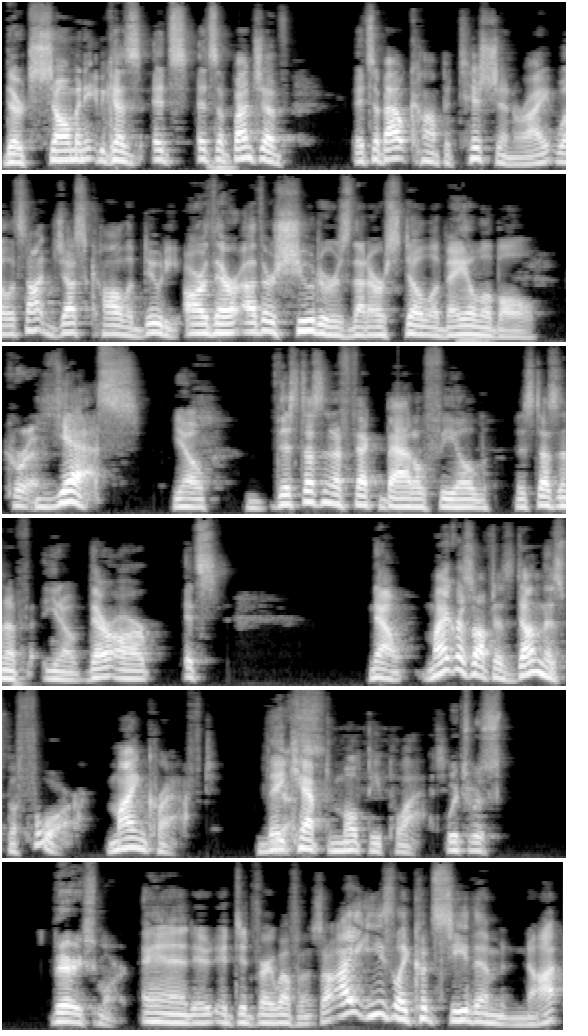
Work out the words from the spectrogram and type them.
There's so many because it's it's a bunch of it's about competition, right? Well, it's not just Call of Duty. Are there other shooters that are still available? Correct. Yes. You know, this doesn't affect Battlefield. This doesn't, aff- you know, there are, it's, now Microsoft has done this before. Minecraft. They Yes. kept multi-plat Which was very smart. and it, it did very well for them. So I easily could see them not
